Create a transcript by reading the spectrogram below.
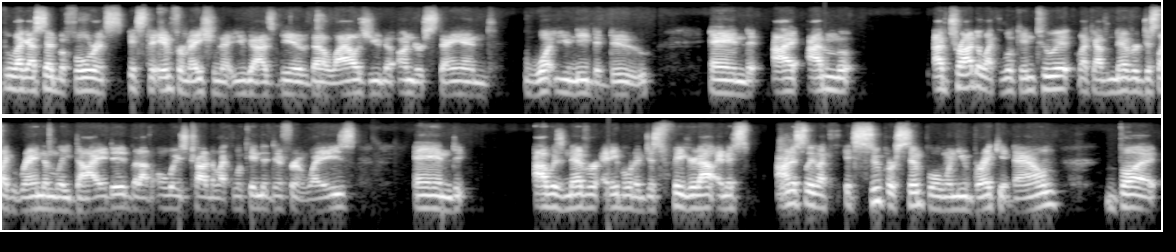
like I said before, it's it's the information that you guys give that allows you to understand what you need to do. And I I'm I've tried to like look into it. Like I've never just like randomly dieted, but I've always tried to like look into different ways. And I was never able to just figure it out. And it's honestly like it's super simple when you break it down, but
